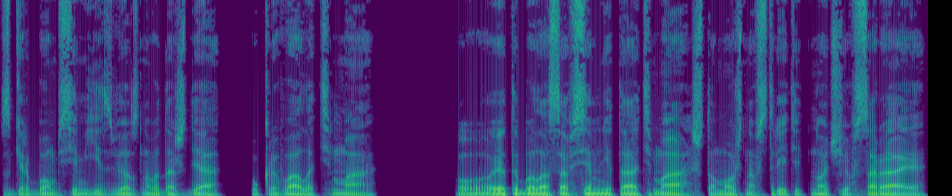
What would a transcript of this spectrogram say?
с гербом семьи Звездного Дождя, укрывала тьма. О, это была совсем не та тьма, что можно встретить ночью в сарае,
